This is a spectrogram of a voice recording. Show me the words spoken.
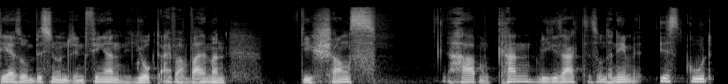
der so ein bisschen unter den Fingern juckt, einfach weil man die Chance haben kann. Wie gesagt, das Unternehmen ist gut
